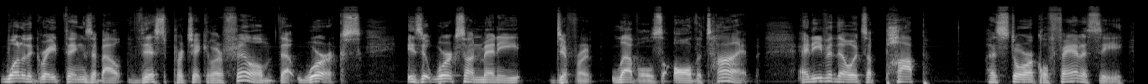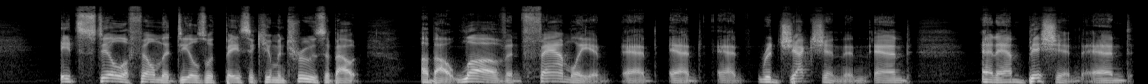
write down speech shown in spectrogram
one of the great things about this particular film that works is it works on many different levels all the time, and even though it's a pop historical fantasy, it's still a film that deals with basic human truths about about love and family and and and and rejection and and and ambition and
